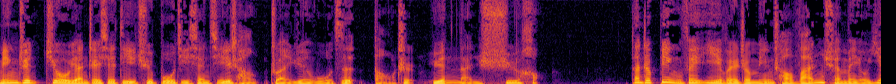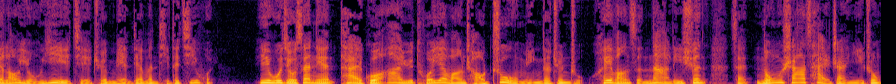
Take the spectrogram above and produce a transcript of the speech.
明军救援这些地区补给线极长，转运物资导致云南虚耗。但这并非意味着明朝完全没有一劳永逸解决缅甸问题的机会。一五九三年，泰国阿瑜陀耶王朝著名的君主黑王子纳黎宣在农沙菜战役中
